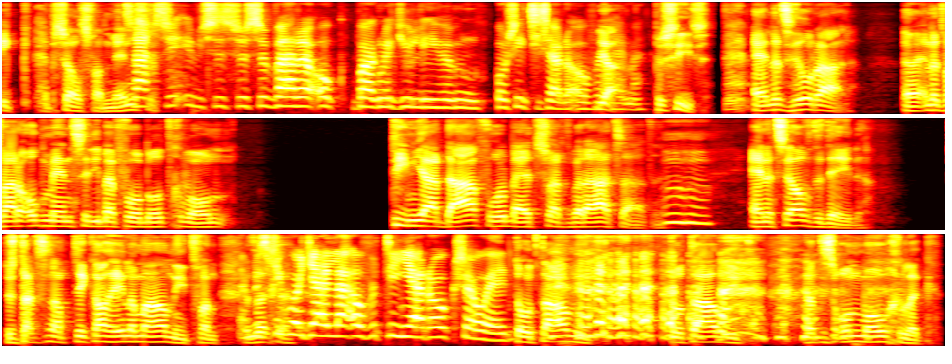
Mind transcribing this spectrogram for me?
ik heb zelfs van mensen... Ze, ze, ze- waren ook bang dat jullie hun positie zouden overnemen. Ja, precies. Ja. En dat is heel raar. Eh, en dat waren ook mensen die bijvoorbeeld gewoon tien jaar daarvoor bij het Zwart Beraad zaten. Mhm. En hetzelfde deden. Dus dat snapte ik al helemaal niet. Van, En misschien word jij over tien jaar ook zo heen. Totaal niet. Totaal niet. Dat is onmogelijk.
